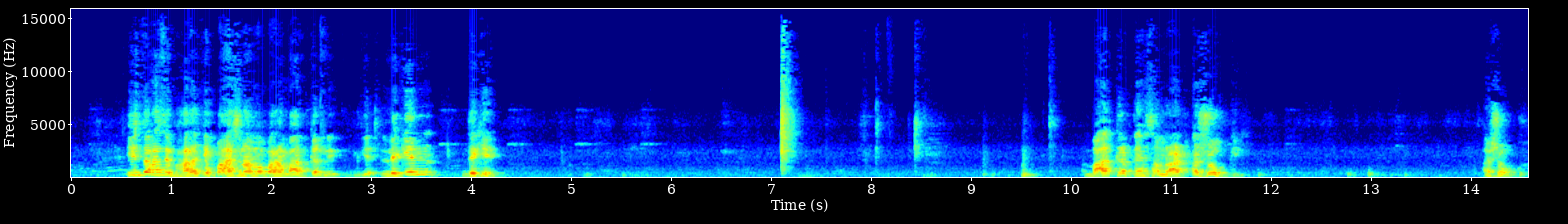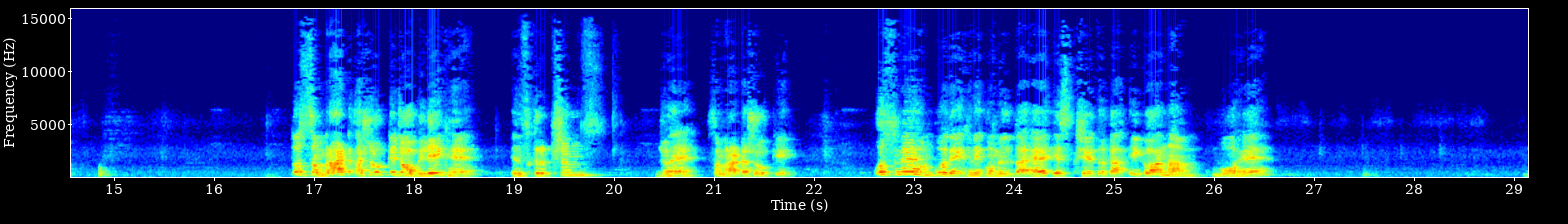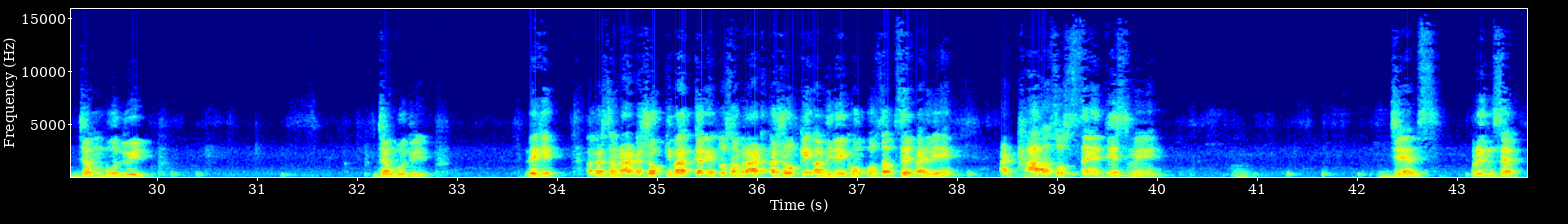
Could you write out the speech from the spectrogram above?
इस तरह से भारत के पाँच नामों पर हम बात कर ली। लेकिन, देखिए बात करते हैं सम्राट अशोक की। अशोक। तो सम्राट अशोक के जो अभिलेख हैं इंस्क्रिप्शन जो है सम्राट अशोक के, उसमें हमको देखने को मिलता है इस क्षेत्र का एक और नाम, वो है जम्बू द्वीप जम्बू द्वीप देखिए, अगर सम्राट अशोक की बात करें तो सम्राट अशोक के अभिलेखों को सबसे पहले 1837 में जेम्स प्रिंसेप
